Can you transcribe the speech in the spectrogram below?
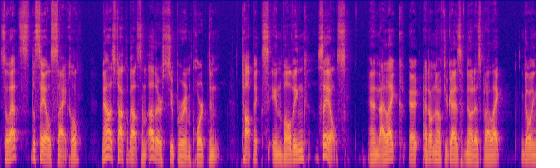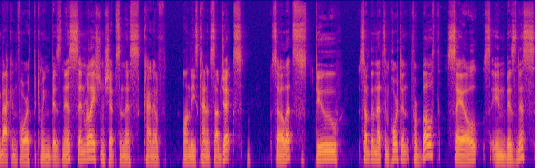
So that's the sales cycle. Now let's talk about some other super important topics involving sales. And I like, I don't know if you guys have noticed, but I like going back and forth between business and relationships in this kind of, on these kind of subjects. So let's do something that's important for both sales in business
